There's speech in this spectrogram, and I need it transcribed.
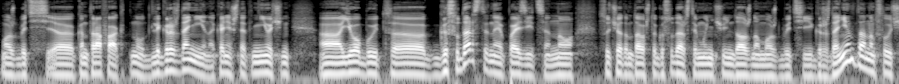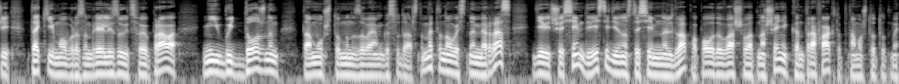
Может быть, э, контрафакт, ну, для гражданина. Конечно, это не очень э, его будет э, государственная позиция, но с учетом того, что государство ему ничего не должно, может быть, и гражданин в данном случае таким образом реализует свое право не быть должным тому, что мы называем государством. Это новость номер раз, 967-297-02 по поводу вашего отношения к контрафакту, потому что тут мы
